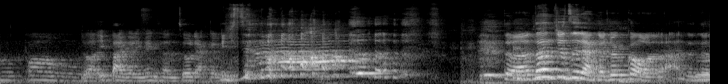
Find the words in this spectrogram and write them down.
好棒哦。对啊，一百个里面可能只有两个例子。对啊，但就这两个就够了啦，真的。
